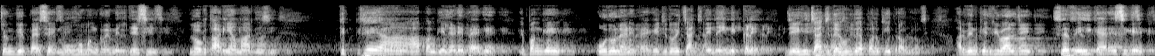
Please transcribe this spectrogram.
ਚੰਗੇ ਪੈਸੇ ਮੋਹ ਮੰਗਵੇਂ ਮਿਲਦੇ ਸੀ, ਲੋਕ ਤਾੜੀਆਂ ਮਾਰਦੇ ਸੀ। ਕਿੱਥੇ ਆ ਆ ਪੰਗੇ ਲੈਣੇ ਪੈ ਗਏ? ਇਹ ਪੰਗੇ ਉਦੋਂ ਲੈਣੇ ਪੈ ਗਏ ਜਦੋਂ ਇਹ ਚੱਜ ਦੇ ਨਹੀਂ ਨਿਕਲੇ। ਜੇ ਇਹੀ ਚੱਜ ਦੇ ਹੁੰਦੇ, ਆਪਾਂ ਨੂੰ ਕੀ ਪ੍ਰੋਬਲਮ ਸੀ? ਅਰਵਿੰਦ ਕੇਜਰੀਵਾਲ ਜੀ ਸਿਰਫ ਇਹੀ ਕਹਿ ਰਹੇ ਸੀਗੇ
